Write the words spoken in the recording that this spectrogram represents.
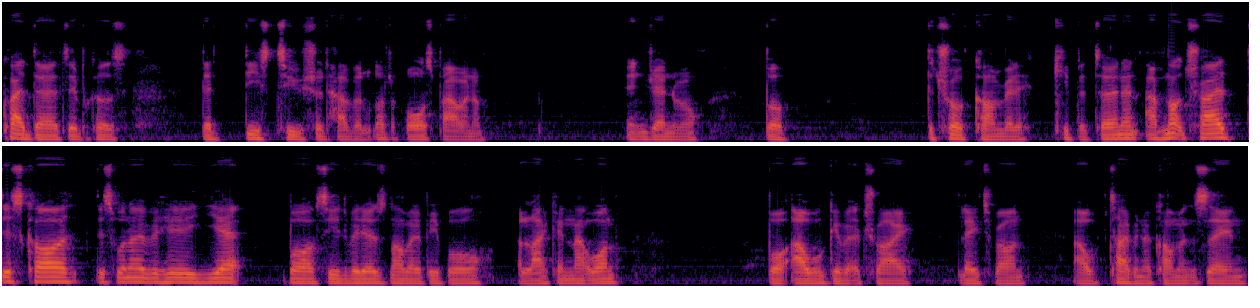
quite dirty because these two should have a lot of horsepower in them in general, but the truck can't really keep it turning. I've not tried this car, this one over here yet, but I've seen videos. Not many people are liking that one, but I will give it a try later on. I'll type in a comment saying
